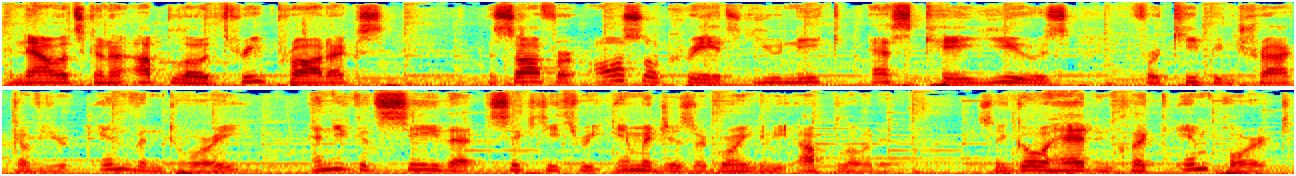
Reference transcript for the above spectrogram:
and now it's going to upload three products. The software also creates unique SKUs for keeping track of your inventory, and you can see that 63 images are going to be uploaded. So you go ahead and click import,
